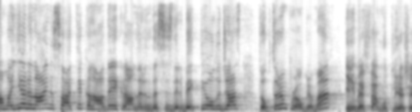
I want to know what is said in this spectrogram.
ama yarın aynı saatte kanalda ekranlarında sizleri bekliyor olacağız. Doktorun programı İyi beslen mutlu yaşa.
